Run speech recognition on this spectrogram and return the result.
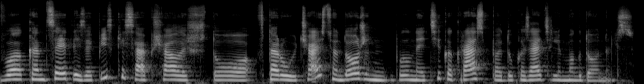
В конце этой записки сообщалось, что вторую часть он должен был найти как раз под указателем Макдональдс.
